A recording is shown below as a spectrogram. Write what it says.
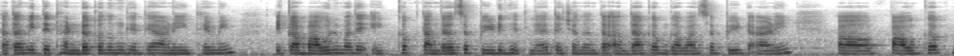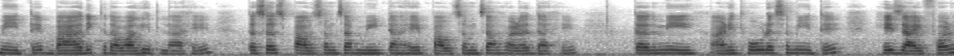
तर आता मी ते थंड करून घेते आणि इथे मी एका बाउलमध्ये एक कप तांदळाचं पीठ घेतलं आहे त्याच्यानंतर अर्धा कप गव्हाचं पीठ आणि पाव कप मी इथे बारीक रवा घेतला आहे. तसंच पाव चमचा मीठ आहे पाव चमचा हळद आहे. तर मी आणि थोडंसं मी इथे हे जायफळ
